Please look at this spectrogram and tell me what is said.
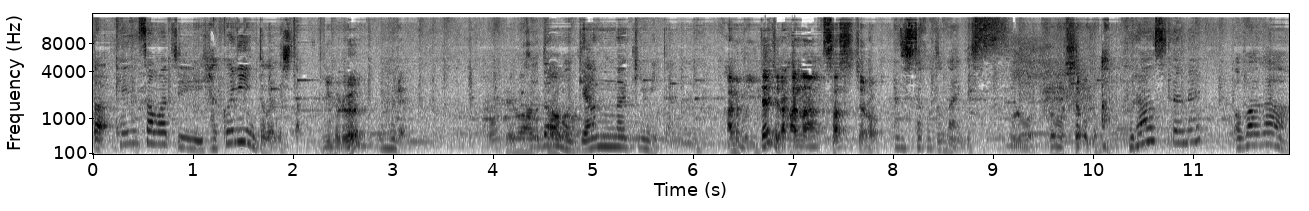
た検査待ち100人とかでしたインフル？インフルれ子供ギャン泣きみたいなねあでも痛いじゃろ鼻刺すっちゃろ？あしたことないです。俺も俺もしたことなあいフランスでねおばが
